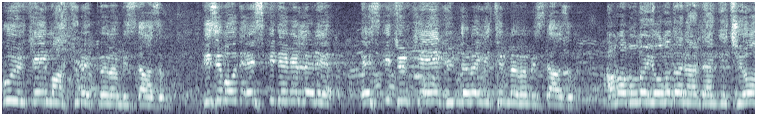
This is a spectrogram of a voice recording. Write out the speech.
bu ülkeyi mahkum etmememiz lazım. Bizim o eski devirleri, eski Türkiye'yi gündeme getirmememiz lazım. Ama bunun yolu da nereden geçiyor?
